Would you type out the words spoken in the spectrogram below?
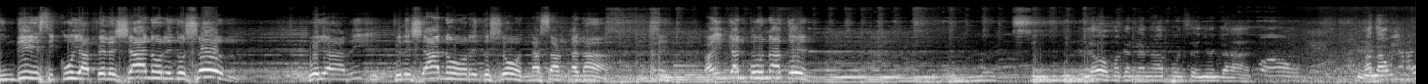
hindi si Kuya Feliciano Reducion. Kuya Ri- Feliciano Reducion, nasaan ka na? Pakinggan po natin. Hello, magandang hapon sa inyong lahat. Atawin mo.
